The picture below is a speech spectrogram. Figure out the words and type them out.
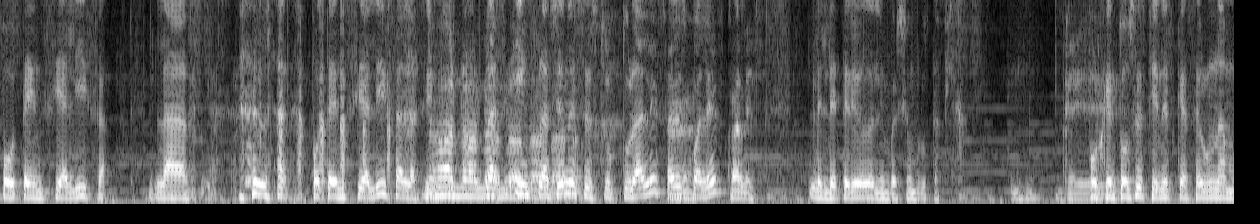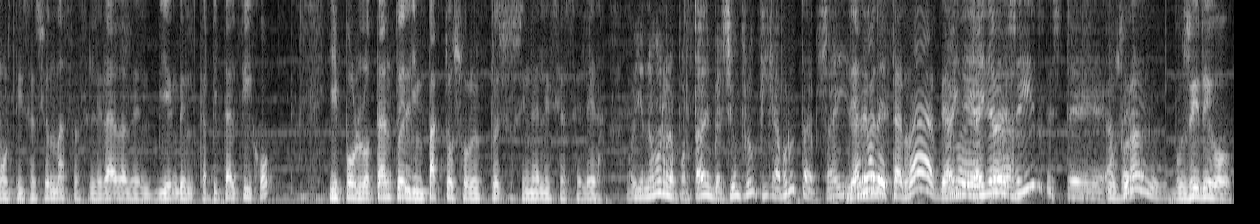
potencializa las la- potencializa las, No, infla- no, no, las inflaciones estructurales, ¿sabes cuál es? ¿Cuál es? El deterioro de la inversión bruta fija. Que- Porque entonces tienes que hacer una amortización más acelerada del bien del capital fijo y por lo tanto el impacto sobre precios finales se acelera. Oye, no hemos reportado inversión fija bruta. Pues ahí Ya debe no ha de tardar, ya ahí, no de- debe ahí debe de seguir. Este, Pues sí, pues sí, digo,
